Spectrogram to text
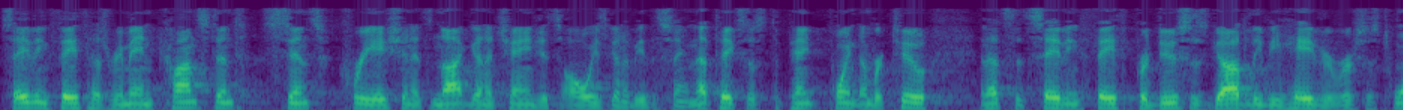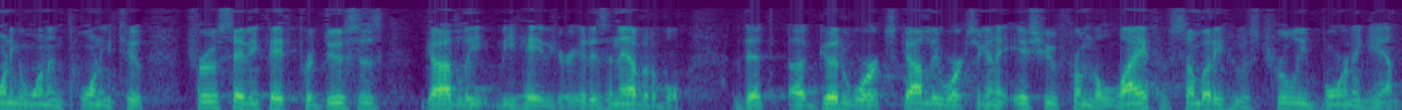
Saving faith has remained constant since creation. It's not going to change. It's always going to be the same. That takes us to point number two, and that's that saving faith produces godly behavior, verses 21 and 22. True saving faith produces godly behavior. It is inevitable that uh, good works, godly works, are going to issue from the life of somebody who is truly born again.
